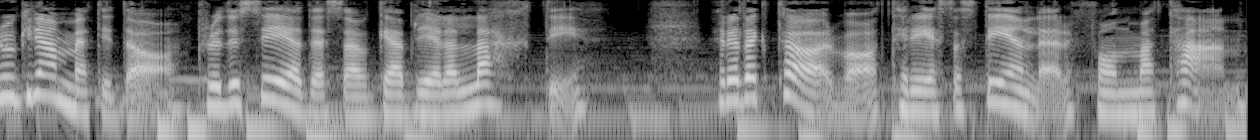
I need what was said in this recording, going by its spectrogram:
Programmet idag producerades av Gabriella Lahti. Redaktör var Teresa Stenler från Matern.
